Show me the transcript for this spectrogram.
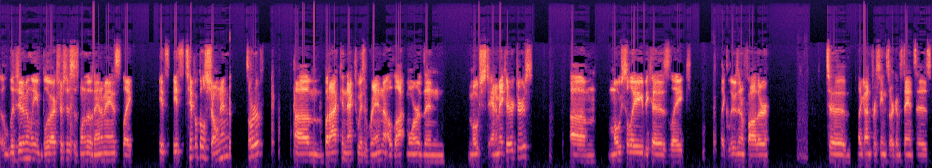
legitimately, Blue Exorcist is one of those animes like it's it's typical shonen sort of, um, but I connect with Rin a lot more than most anime characters. Um, mostly because like like losing a father to like unforeseen circumstances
